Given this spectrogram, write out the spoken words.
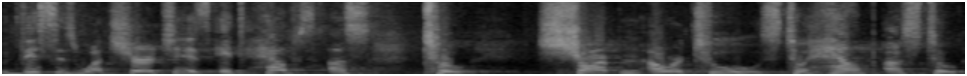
This is what church is it helps us to sharpen our tools, to help us to,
